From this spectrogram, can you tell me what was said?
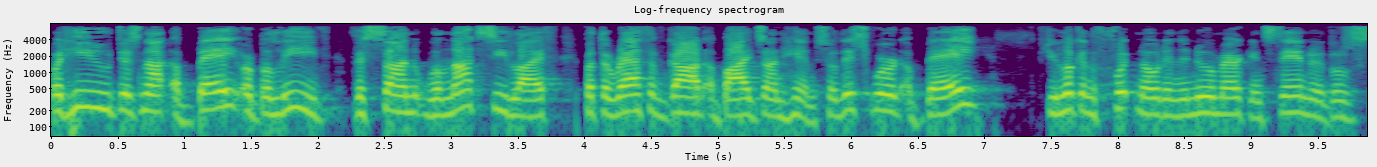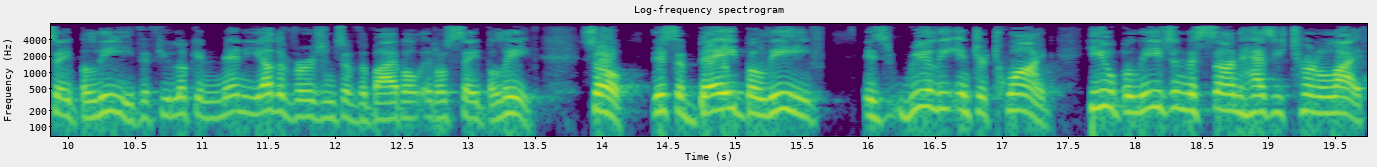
But he who does not obey or believe the Son will not see life, but the wrath of God abides on him. So this word obey, if you look in the footnote in the New American Standard, it'll say believe. If you look in many other versions of the Bible, it'll say believe. So this obey, believe is really intertwined. He who believes in the Son has eternal life,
